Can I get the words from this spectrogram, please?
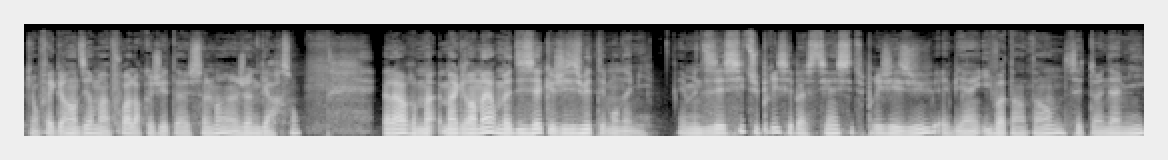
qui ont fait grandir ma foi alors que j'étais seulement un jeune garçon. Alors, ma, grand-mère me disait que Jésus était mon ami. Elle me disait, si tu pries Sébastien, si tu pries Jésus, eh bien, il va t'entendre, c'est un ami.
